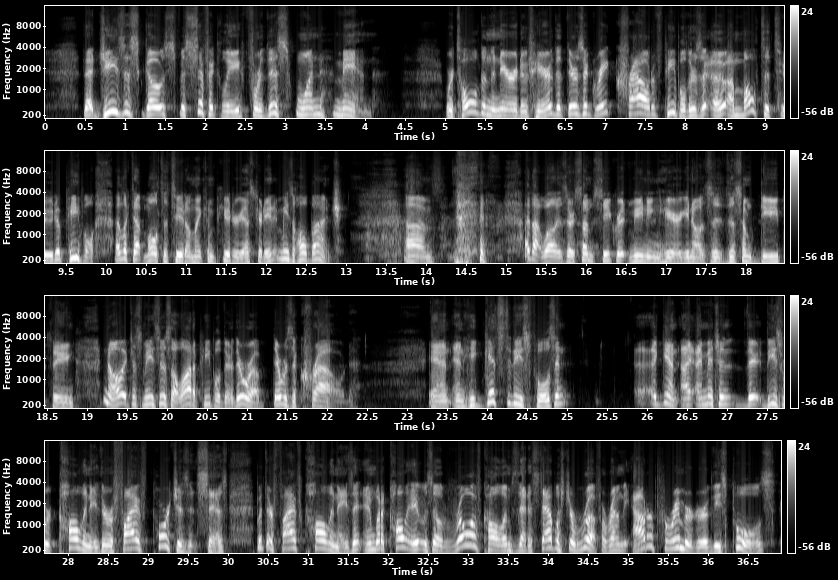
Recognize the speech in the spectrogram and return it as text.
that Jesus goes specifically for this one man. We're told in the narrative here that there's a great crowd of people. There's a, a multitude of people. I looked up multitude on my computer yesterday and it means a whole bunch. Um, I thought, well, is there some secret meaning here? You know, is this some deep thing? No, it just means there's a lot of people there. There were a, there was a crowd. And, and he gets to these pools and again, I, I mentioned there, these were colonnades. There were five porches, it says, but there are five colonnades. And what a colonnade, it was a row of columns that established a roof around the outer perimeter of these pools.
